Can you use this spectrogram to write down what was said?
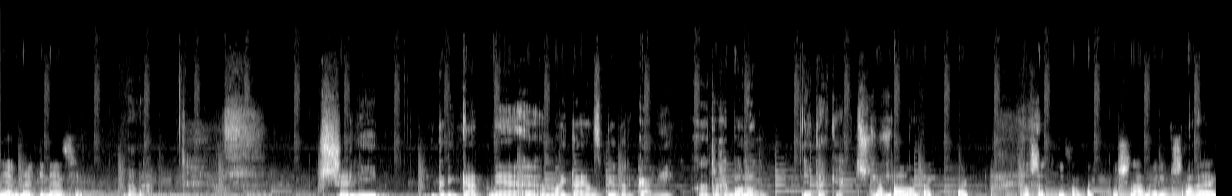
jak Dirty Dancing. Dobra. Czyli delikatnie e, majtając bioderkami, one trochę bolą. Nie tak jak 30. No bolą tak, tak. Troszeczkę są tak poślawe już, ale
